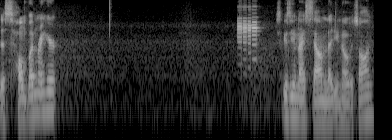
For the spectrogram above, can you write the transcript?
this home button right here. So it gives you a nice sound let you know it's on.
